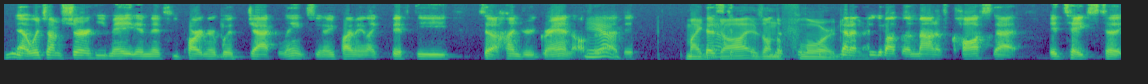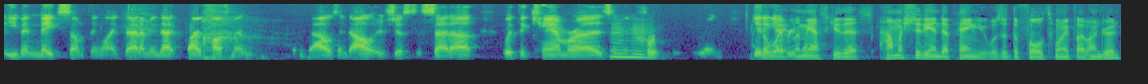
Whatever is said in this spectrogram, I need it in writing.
Yeah, which I'm sure he made, and if he partnered with Jack Links, you know, he probably made like fifty to hundred grand off Yeah. of that. My Because- jaw is on the floor, You got to dude. think about the amount of cost that it takes to even make something like that. I mean, that probably cost him thousand dollars just to set up with the cameras and Mhm. the crew and getting So wait, everything. let me ask you this: How much did he end up paying you? Was it the full twenty five hundred?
